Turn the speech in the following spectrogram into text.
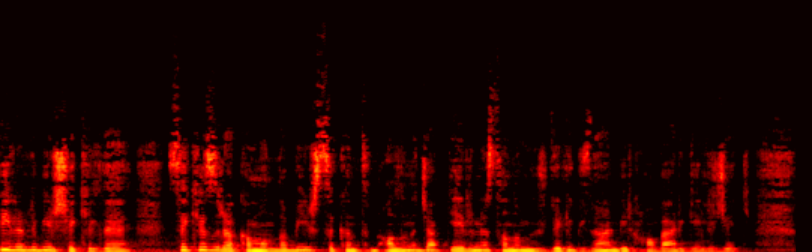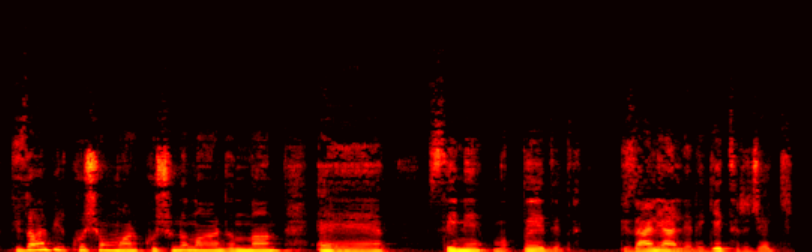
belirli bir şekilde 8 rakamında bir sıkıntın alınacak yerine sana müjdeli güzel bir haber gelecek. Güzel bir kuşun var. Kuşunun ardından eee, seni mutlu edip güzel yerlere getirecek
